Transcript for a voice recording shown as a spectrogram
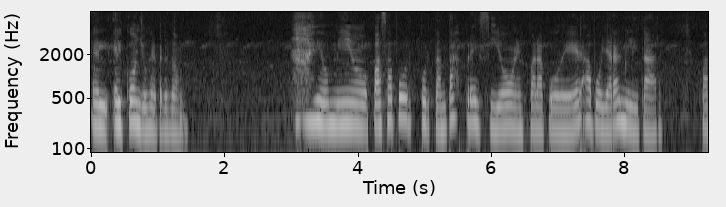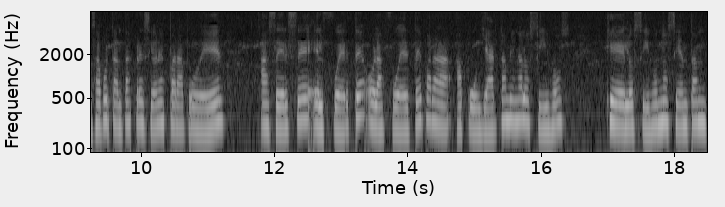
el, el cónyuge, perdón, ay Dios mío, pasa por, por tantas presiones para poder apoyar al militar, pasa por tantas presiones para poder hacerse el fuerte o la fuerte para apoyar también a los hijos, que los hijos no sientan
